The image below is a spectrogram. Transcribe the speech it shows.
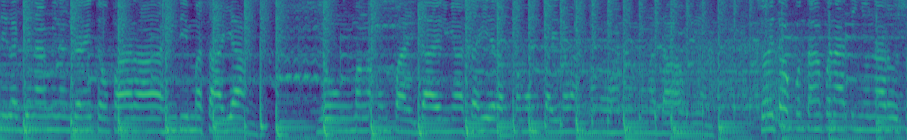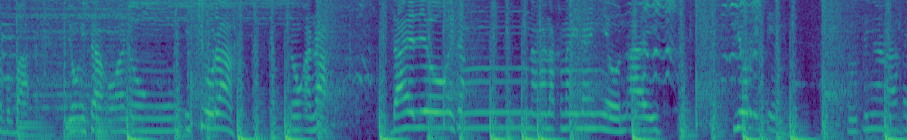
nilagyan namin ng ganito para hindi masayang yung mga kumpay dahil nga sa hirap ng kumpay naman manguha ng mga dahon yan. So ito, puntahan pa natin yung naroon sa baba. Yung isa kung anong itsura ng anak. Dahil yung isang nanganak na inahin yun ay pure itim. So tingnan natin.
